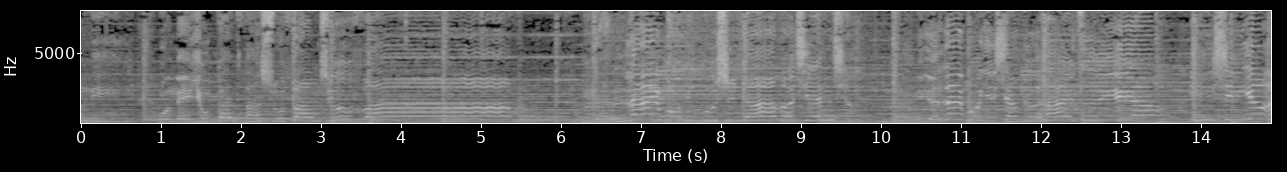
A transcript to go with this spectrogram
你，我没有办法说放就放。原来我并不是那么坚强，原来我也像个孩子一样，一心要爱，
